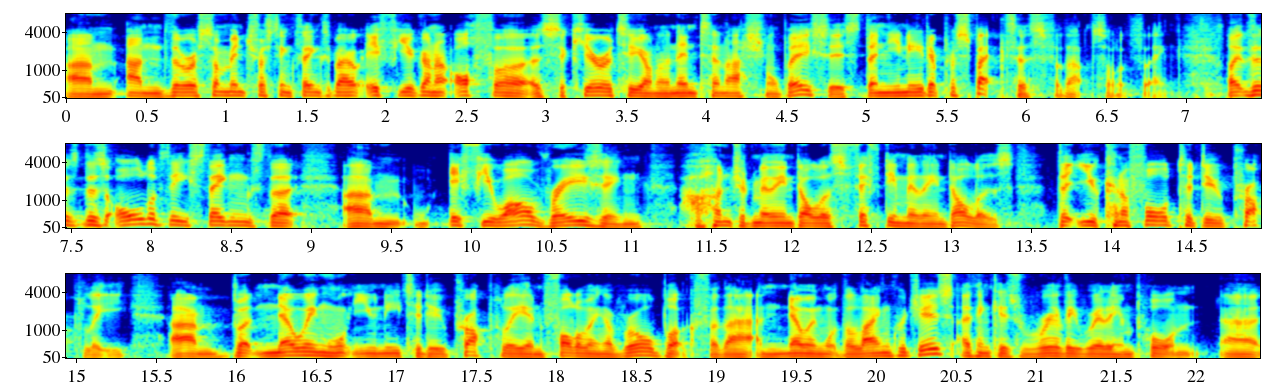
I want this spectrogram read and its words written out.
Um, and there are some interesting things about if you're going to offer a security on an international basis, then you need a prospectus for that sort of thing. Like there's there's all of these things that um, if you are raising hundred million dollars, fifty million dollars, that you can afford to do properly. Um, but knowing what you need to do properly and following a rule book for that, and knowing what the language is, I think is really really important uh,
